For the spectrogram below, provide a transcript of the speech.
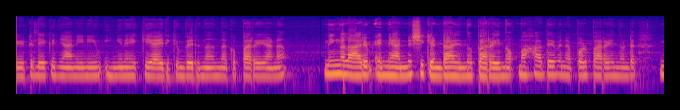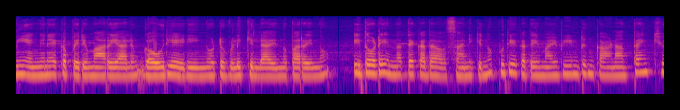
വീട്ടിലേക്ക് ഞാൻ ഇനിയും ഇങ്ങനെയൊക്കെ ആയിരിക്കും വരുന്നതെന്നൊക്കെ പറയാണ്. നിങ്ങളാരും എന്നെ അന്വേഷിക്കണ്ട എന്ന് പറയുന്നു. മഹാദേവൻ അപ്പോൾ പറയുന്നുണ്ട് നീ എങ്ങനെയൊക്കെ പെരുമാറിയാലും ഗൗരിയെ ഇനി ഇങ്ങോട്ട് വിളിക്കില്ല എന്ന് പറയുന്നു. ഇതോടെ ഇന്നത്തെ കഥ അവസാനിക്കുന്നു. പുതിയ കഥയുമായി വീണ്ടും കാണാം. താങ്ക്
